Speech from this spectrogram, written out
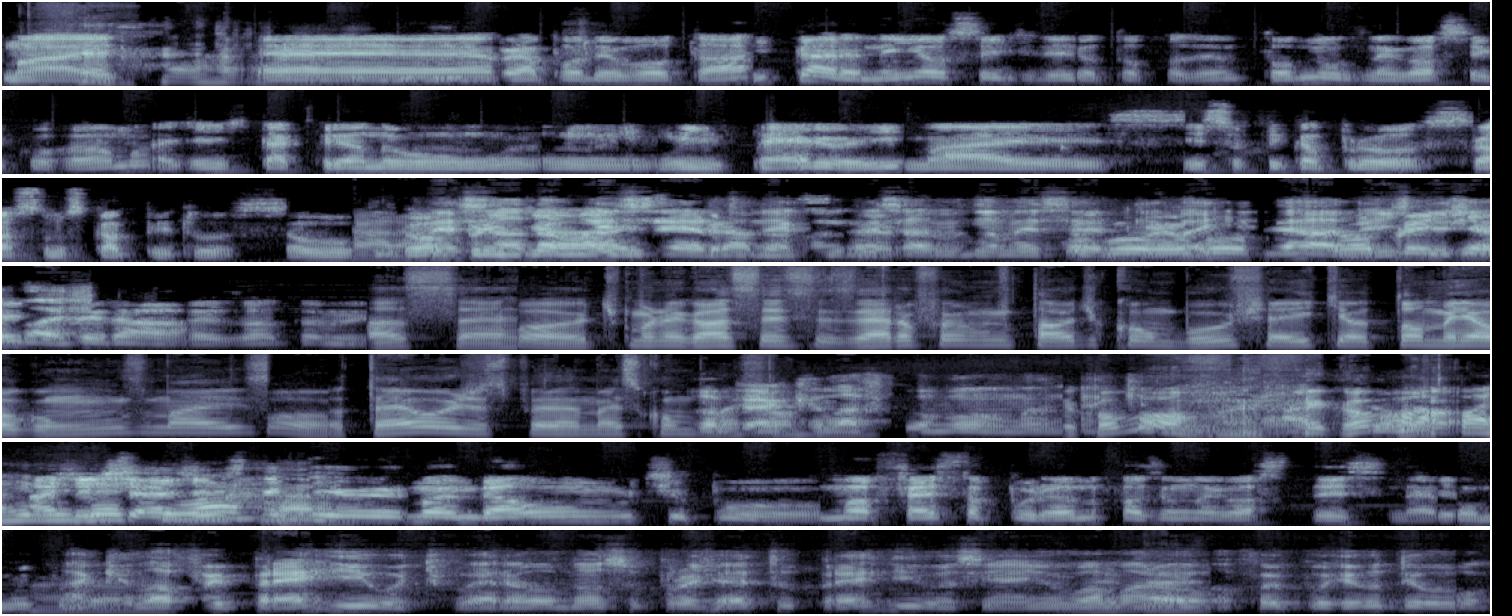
Mas é pra poder voltar. E, cara, nem eu sei direito o que eu tô fazendo. Todo uns negócios aí com o ramo. A gente tá criando um, um, um império aí, mas isso fica pros próximos capítulos. Eu, Caraca. eu Começar a aprendi dar a mais certo, né? Quando começar a dar mais Eu certo, vou, eu vai vou, que der errado, eu a aprendi a abaixo. esperar, exatamente. Tá certo. Pô, o último negócio que vocês fizeram foi um tal de kombucha aí que eu tomei alguns, mas, pô, até hoje esperando mais Pô, kombucha. pior que lá ficou bom, mano. Ficou bom, mano. Ficou bom. A gente, a gente tem que mandar um, tipo, uma festa por ano fazer um negócio desse, né? Ficou muito. Aquilo lá foi pré-Rio, tipo, era o nosso projeto pré-Rio, assim. Aí o. Amaral foi pro Rio, deu.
